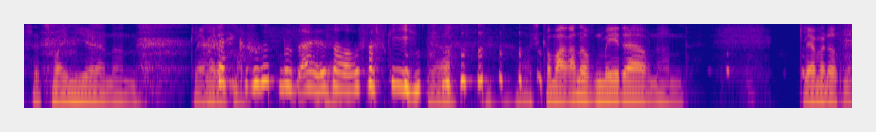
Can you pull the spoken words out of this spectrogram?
Setz mal hin hier und dann klären wir das mal. Algorithmus alles Ja. aus, was geht? Ja. Ich komme mal ran auf den Meter und dann klären wir das mal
